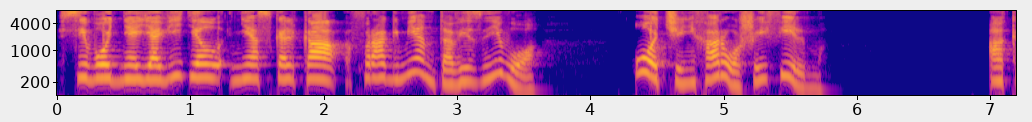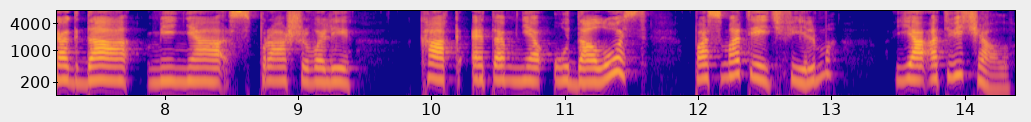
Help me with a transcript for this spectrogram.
Сегодня я видел несколько фрагментов из него. Очень хороший фильм. А когда меня спрашивали, как это мне удалось посмотреть фильм, я отвечал.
